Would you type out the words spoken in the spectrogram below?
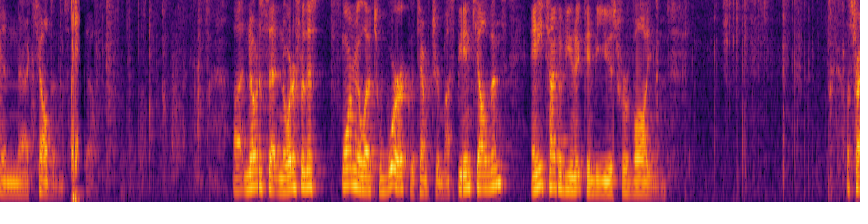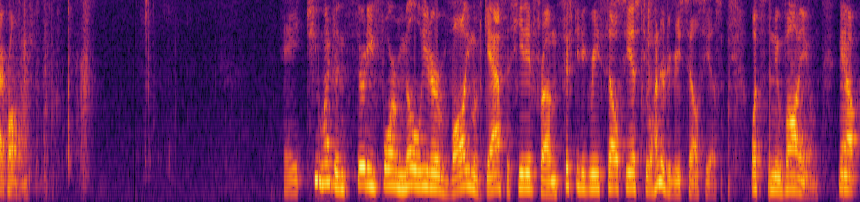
in uh, kelvins. So uh, notice that in order for this formula to work, the temperature must be in kelvins. Any type of unit can be used for volume. Let's try a problem. A 234 milliliter volume of gas is heated from 50 degrees Celsius to 100 degrees Celsius. What's the new volume? Now,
